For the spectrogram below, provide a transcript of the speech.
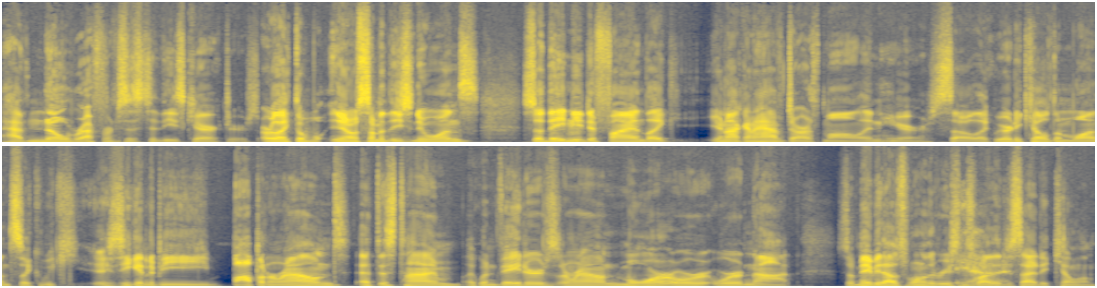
have no references to these characters? Or like the you know some of these new ones. So they Mhm. need to find like you're not gonna have Darth Maul in here. So like we already killed him once. Like we is he gonna be bopping around at this time? Like when Vader's around more or or not? So maybe that was one of the reasons why they decided to kill him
